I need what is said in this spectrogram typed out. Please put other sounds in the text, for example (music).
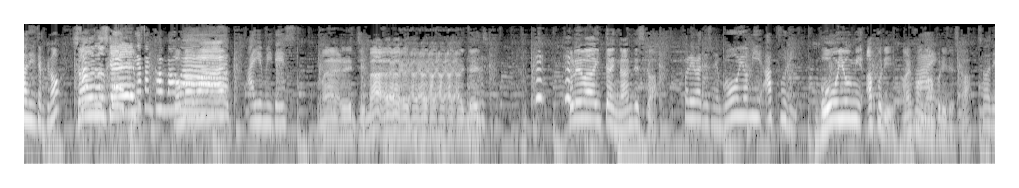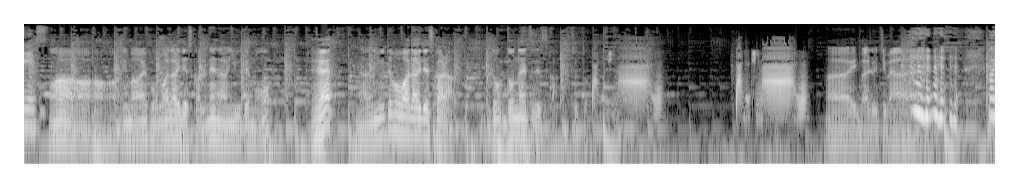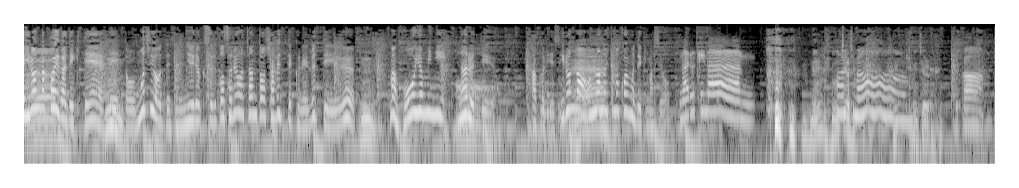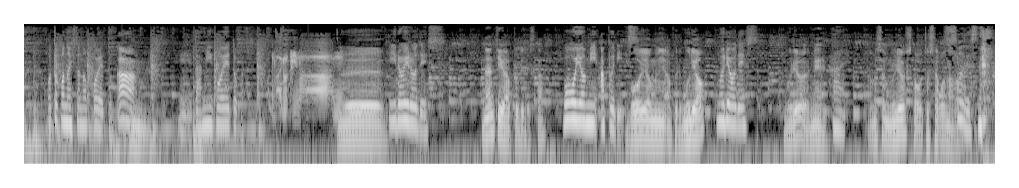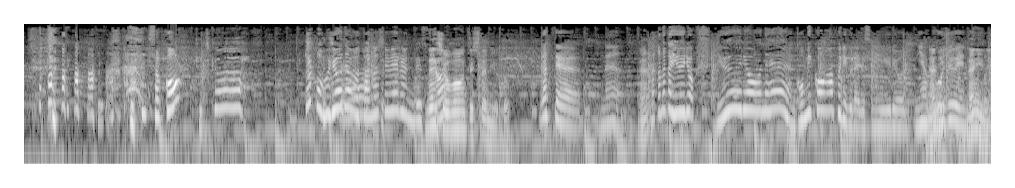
サニートルクのサウンドスケープ皆さんこんばんは。こんばんはあゆみです。マルチマーです。これは一体何ですか？これはですね、棒読みアプリ。棒読みアプリ ?iPhone のアプリですか、そうです。ああああああ今 iPhone 話題ですからね、何言うても。え？何言うても話題ですから。ど、どんなやつですか？ちょっと。はーい、マルチマー。(laughs) これいろんな声ができて、うんえっ、と、文字をですね、入力すると、それをちゃんと喋ってくれるっていう、うん。まあ、棒読みになるっていうアプリです。いろんな女の人の声もできますよ。マルチマン。(laughs) ね、気持ち悪い。マ (laughs) 気持ち悪い。とか、男の人の声とか、うん。えーダミ声とか、えー、いろいろです。なんていうアプリですか？棒読みアプリです。棒読みアプリ無料？無料です。無料よね。はい。あのさん無料しか落としたことなかった。そうですね。(laughs) そこ？ケチかー。結構無料でも楽しめるんですよ。ね、しょぼんって下見ると？だって、ねえ、なかなか有料、有料ね、ゴミコンアプリぐらいですね、有料。250円の何？ね？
